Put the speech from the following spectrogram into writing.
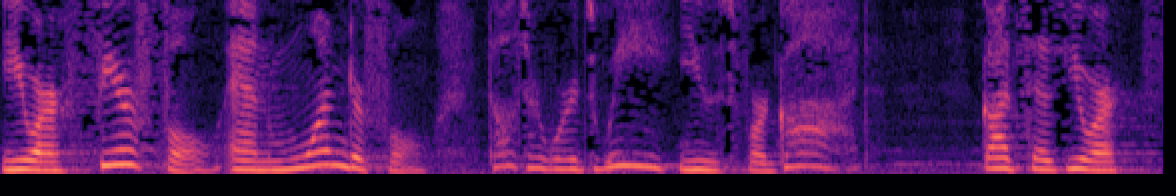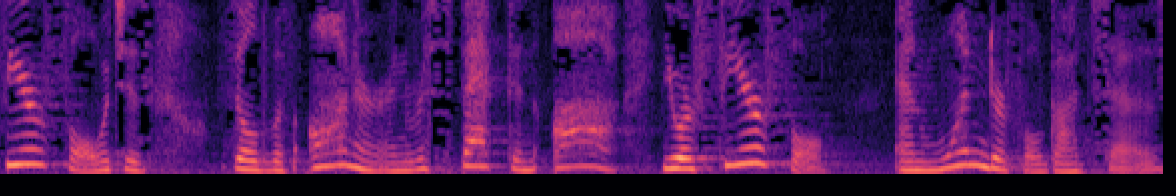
You are fearful and wonderful. Those are words we use for God. God says you are fearful, which is filled with honor and respect and awe. You are fearful and wonderful, God says.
